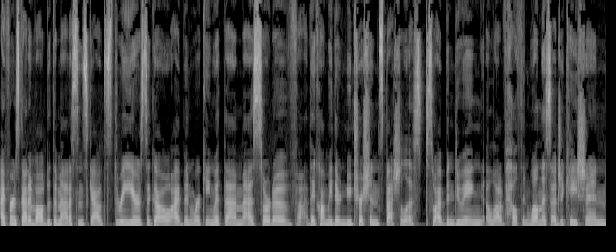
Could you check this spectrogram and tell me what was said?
I first got involved with the Madison Scouts three years ago. I've been working with them as sort of, they call me their nutrition specialist. So I've been doing a lot of health and wellness education,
